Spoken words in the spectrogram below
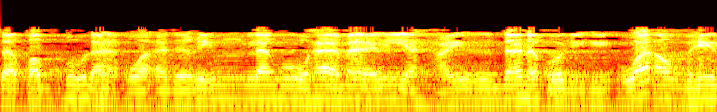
تقبلا. وأدغم له هامالية عند نقله. وأظهر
